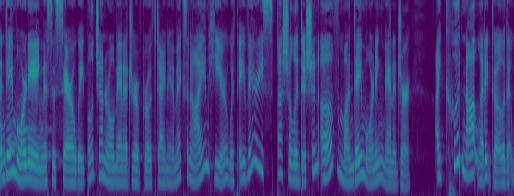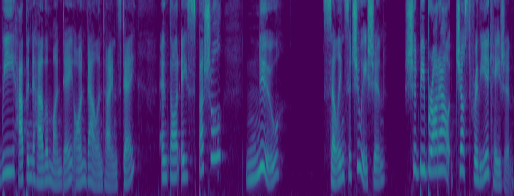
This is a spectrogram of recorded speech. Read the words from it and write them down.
Monday morning. This is Sarah Waple, General Manager of Growth Dynamics, and I am here with a very special edition of Monday Morning Manager. I could not let it go that we happen to have a Monday on Valentine's Day and thought a special new selling situation should be brought out just for the occasion.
